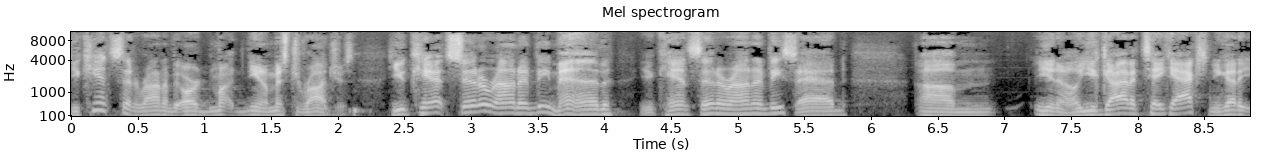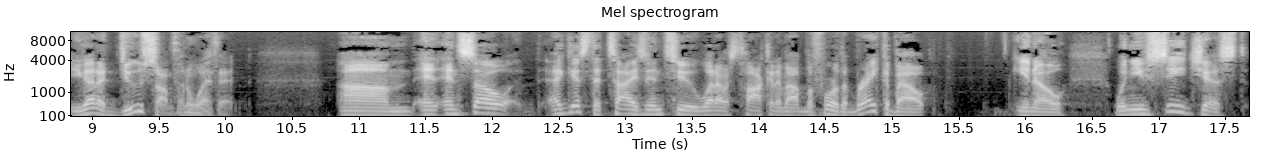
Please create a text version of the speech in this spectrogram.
You can't sit around and be, or, you know, Mr. Rogers. You can't sit around and be mad. You can't sit around and be sad. Um, you know, you got to take action. You got to, you got to do something with it. Um, and, and so I guess that ties into what I was talking about before the break about, you know, when you see just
